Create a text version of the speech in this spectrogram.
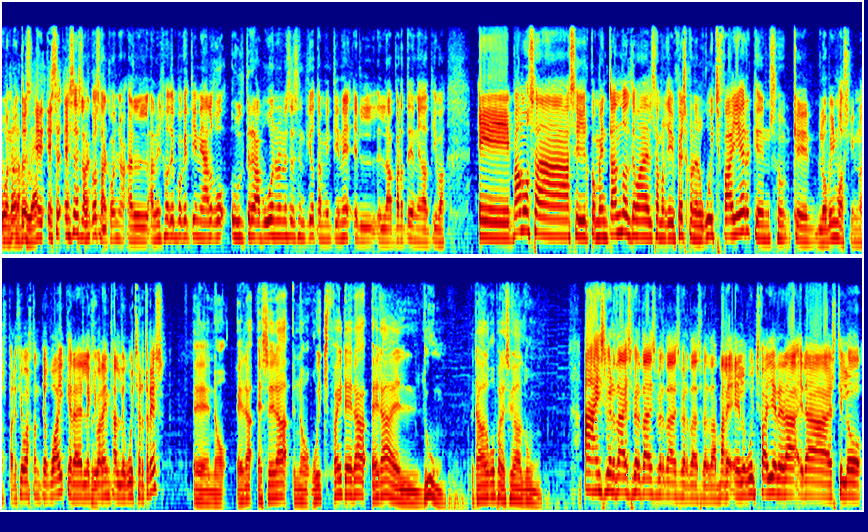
bueno, entonces o e- esa, esa es la cosa, coño. Al, al mismo tiempo que tiene algo ultra bueno en ese sentido, también tiene el- la parte negativa. Eh, vamos a seguir comentando el tema del Summer Game Fest con el Witchfire, que, en su- que lo vimos y nos pareció bastante guay, que era el equivalente al de Witcher 3. Eh, no, era, ese era, no, Witchfire era, era el Doom, era algo parecido al Doom. Ah, es verdad, es verdad, es verdad, es verdad, es verdad. Vale, el Witchfire era, era estilo.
